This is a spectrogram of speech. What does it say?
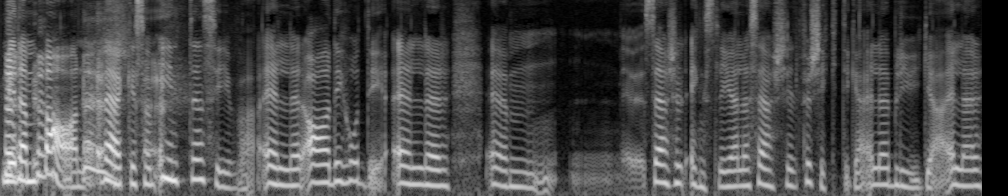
Medan barn verkar som intensiva eller ADHD eller um, särskilt ängsliga eller särskilt försiktiga eller blyga eller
